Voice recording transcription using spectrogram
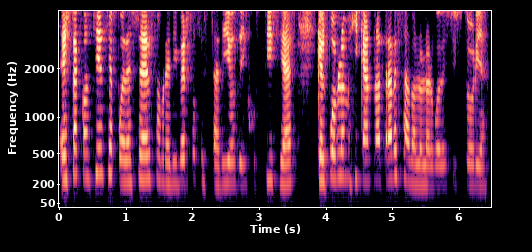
Esta conciencia puede ser sobre diversos estadios de injusticias que el pueblo mexicano ha atravesado a lo largo de su historia,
